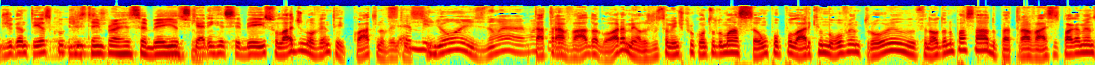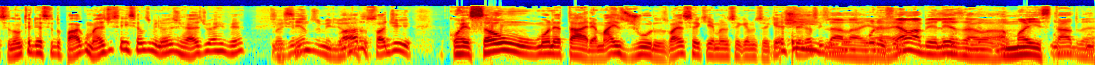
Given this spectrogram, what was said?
gigantesco. Eles que têm para receber isso. Eles querem receber isso lá de 94, 95. Isso é milhões, não é? Está travado agora, Melo, justamente por conta de uma ação popular que o Novo entrou no final do ano passado para travar esses pagamentos. Se não teria sido pago mais de 600 milhões de reais de URV. 600 milhões? Claro, só de correção monetária, mais juros, mais não sei o que, mais não sei o que, não sei o que, chega assim. Lá, lá, é, é uma beleza a mãe Estado. É,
